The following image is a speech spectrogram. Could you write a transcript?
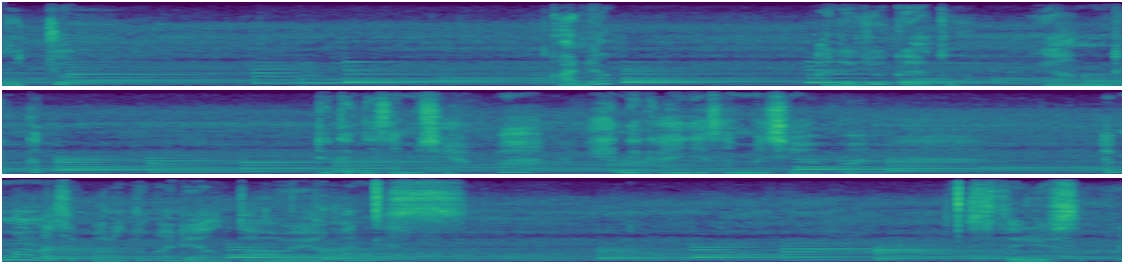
Lucu. Kadang ada juga tuh yang deket deketnya sama siapa? Eh nikahnya sama siapa? Emang nasib orang tuh gak ada yang tahu ya kan guys setuju setuju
